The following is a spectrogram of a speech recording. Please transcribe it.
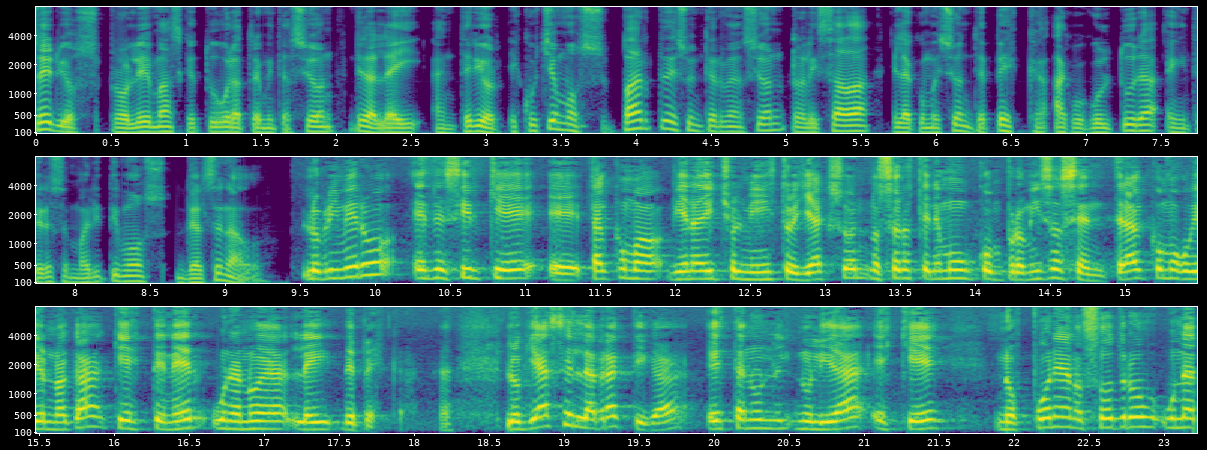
serios problemas que tuvo la tramitación de la ley anterior. Escuchemos parte de su intervención realizada en la Comisión de Pesca, Acuicultura e Intereses Marítimos del Senado. Lo primero es decir que, eh, tal como bien ha dicho el ministro Jackson, nosotros tenemos un compromiso central como gobierno acá, que es tener una nueva ley de pesca. ¿eh? Lo que hace en la práctica esta nulidad es que nos pone a nosotros una,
